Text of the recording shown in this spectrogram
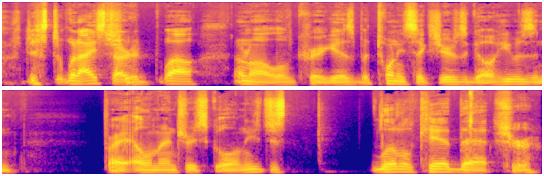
just when I started. Well, I don't know how old Craig is, but 26 years ago, he was in probably elementary school, and he's just little kid that Sure.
